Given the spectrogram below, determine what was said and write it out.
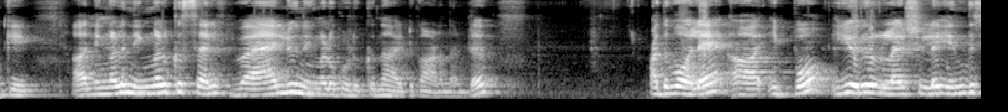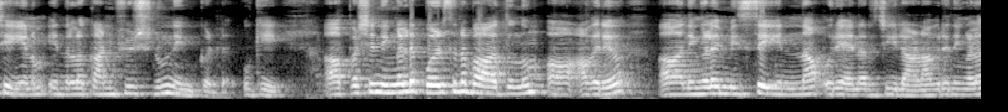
ഓക്കെ നിങ്ങൾ നിങ്ങൾക്ക് സെൽഫ് വാല്യൂ നിങ്ങൾ കൊടുക്കുന്നതായിട്ട് കാണുന്നുണ്ട് അതുപോലെ ഇപ്പോൾ ഈ ഒരു റിലേഷനിൽ എന്ത് ചെയ്യണം എന്നുള്ള കൺഫ്യൂഷനും നിങ്ങൾക്കുണ്ട് ഓക്കെ പക്ഷെ നിങ്ങളുടെ പേഴ്സണൽ ഭാഗത്തുനിന്നും അവർ നിങ്ങളെ മിസ് ചെയ്യുന്ന ഒരു എനർജിയിലാണ് അവർ നിങ്ങളെ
